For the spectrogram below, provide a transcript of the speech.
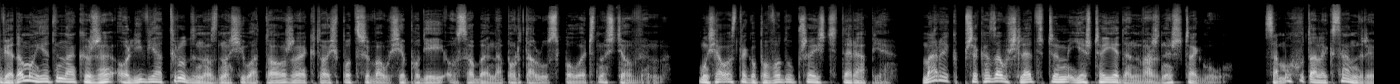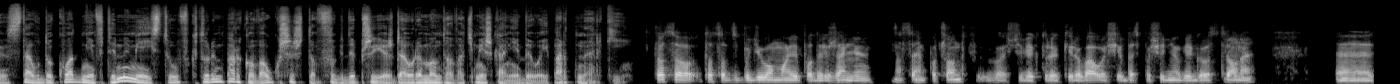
Wiadomo jednak, że Oliwia trudno znosiła to, że ktoś podszywał się pod jej osobę na portalu społecznościowym. Musiała z tego powodu przejść terapię. Marek przekazał śledczym jeszcze jeden ważny szczegół. Samochód Aleksandry stał dokładnie w tym miejscu, w którym parkował Krzysztof, gdy przyjeżdżał remontować mieszkanie byłej partnerki. To co, to, co wzbudziło moje podejrzenie na samym początku, właściwie, które kierowało się bezpośrednio w jego stronę, e,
